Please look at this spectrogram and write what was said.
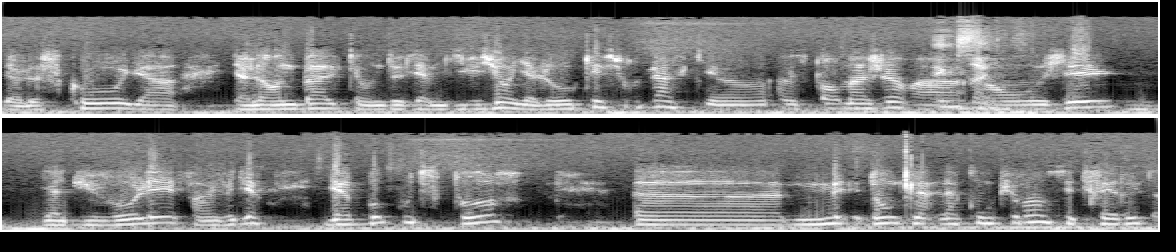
il y a le SCO, il y a, le handball qui est en deuxième division, il y a le hockey sur glace qui est un, sport majeur à, Angers, il y a du volet, enfin je veux dire, il y a beaucoup de sports. Euh, donc la, concurrence est très rude.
